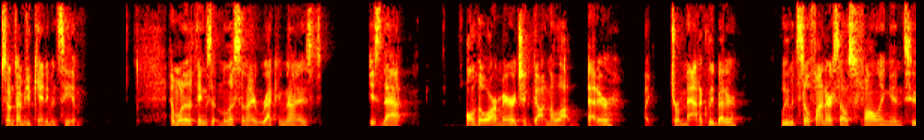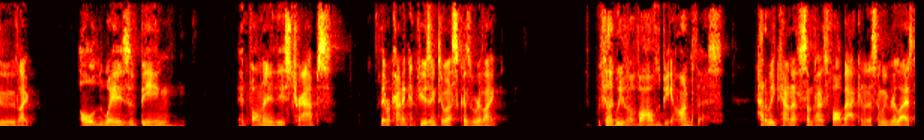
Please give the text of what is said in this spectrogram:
sometimes you can't even see them. And one of the things that Melissa and I recognized is that although our marriage had gotten a lot better, like dramatically better, we would still find ourselves falling into like old ways of being and falling into these traps They were kind of confusing to us because we are like, we feel like we've evolved beyond this. How do we kind of sometimes fall back into this? And we realized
